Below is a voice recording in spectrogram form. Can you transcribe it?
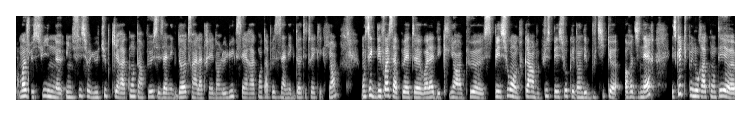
moi je suis une, fille sur YouTube qui raconte un peu ses anecdotes, enfin elle a travaillé dans le luxe et elle raconte un peu ses anecdotes et tout avec les clients. On sait que des fois ça peut être voilà des clients un peu spéciaux, en tout cas un peu plus spéciaux que dans des boutiques ordinaires. Est-ce que tu peux nous raconter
